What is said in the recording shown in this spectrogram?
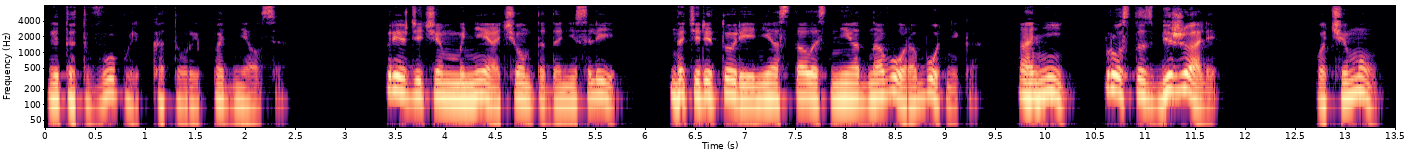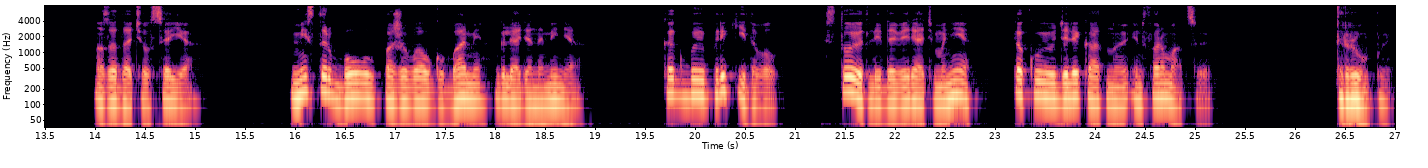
Этот вопль, который поднялся. Прежде чем мне о чем-то донесли, На территории не осталось ни одного работника. Они просто сбежали. Почему? озадачился я. Мистер Боул пожевал губами, глядя на меня. Как бы прикидывал, стоит ли доверять мне такую деликатную информацию. Трупы,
